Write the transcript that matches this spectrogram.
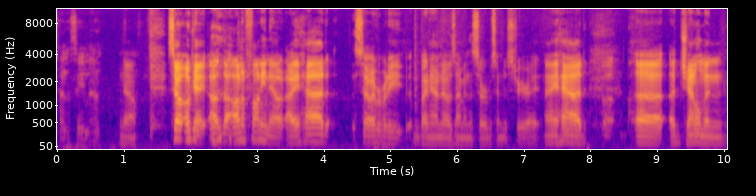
Tennessee, man. No. So okay, uh, the, on a funny note, I had so everybody by now knows I'm in the service industry, right? And I had uh, a gentleman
